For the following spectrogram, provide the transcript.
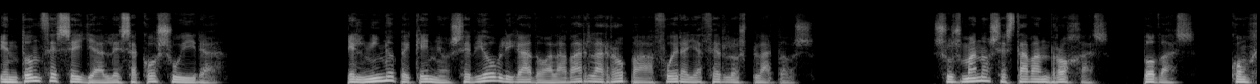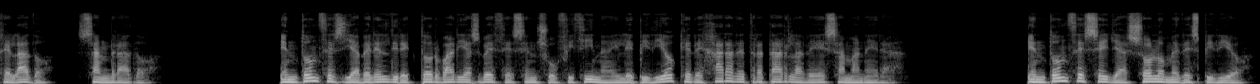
Entonces ella le sacó su ira. El niño pequeño se vio obligado a lavar la ropa afuera y hacer los platos. Sus manos estaban rojas, todas, congelado, sangrado. Entonces ya ver el director varias veces en su oficina y le pidió que dejara de tratarla de esa manera. Entonces ella solo me despidió.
